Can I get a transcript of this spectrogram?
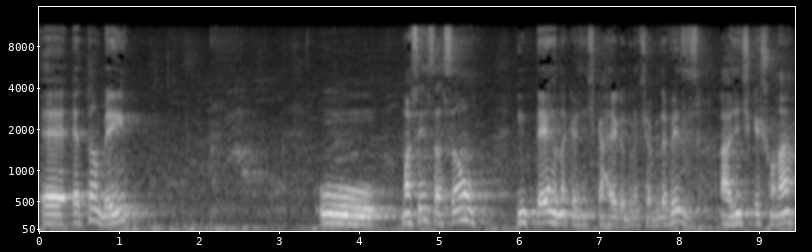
É, é também o, uma sensação interna que a gente carrega durante a vida. Às vezes, a gente questionar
